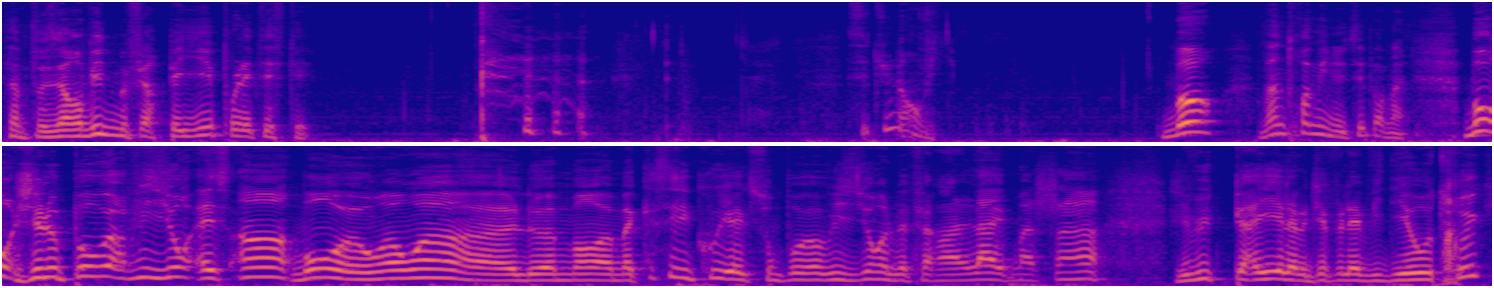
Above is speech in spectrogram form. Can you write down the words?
Ça me faisait envie de me faire payer pour les tester. C'est une envie. Bon, 23 minutes, c'est pas mal. Bon, j'ai le Power Vision S1. Bon, euh, ouin ouin, euh, m'a cassé les couilles avec son Power Vision. Elle va faire un live, machin. J'ai vu que Perrier, elle avait déjà fait la vidéo, truc.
